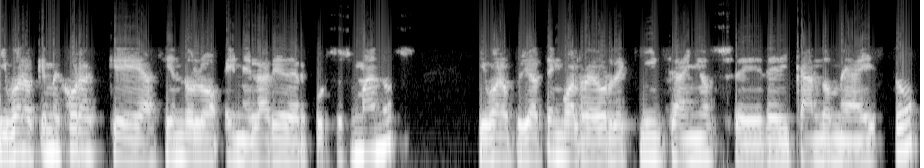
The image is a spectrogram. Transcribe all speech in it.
y bueno, qué mejor que haciéndolo en el área de recursos humanos. Y bueno, pues ya tengo alrededor de 15 años eh, dedicándome a esto.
